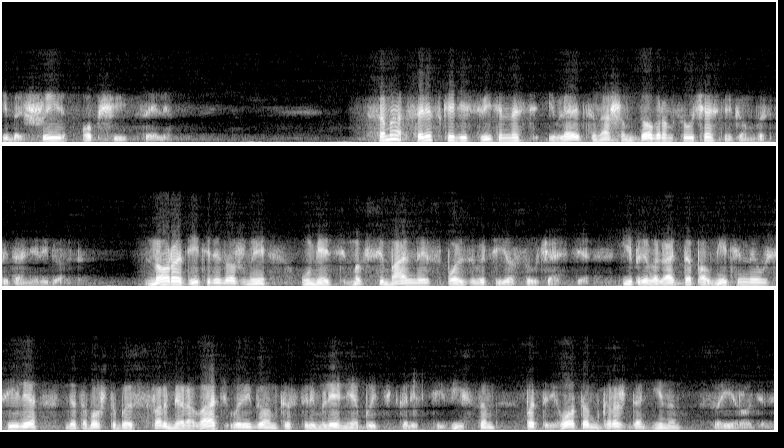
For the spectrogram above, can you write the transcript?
и большие общие цели. Сама советская действительность является нашим добрым соучастником в воспитании ребенка. Но родители должны уметь максимально использовать ее соучастие и прилагать дополнительные усилия для того, чтобы сформировать у ребенка стремление быть коллективистом, патриотом, гражданином своей Родины.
